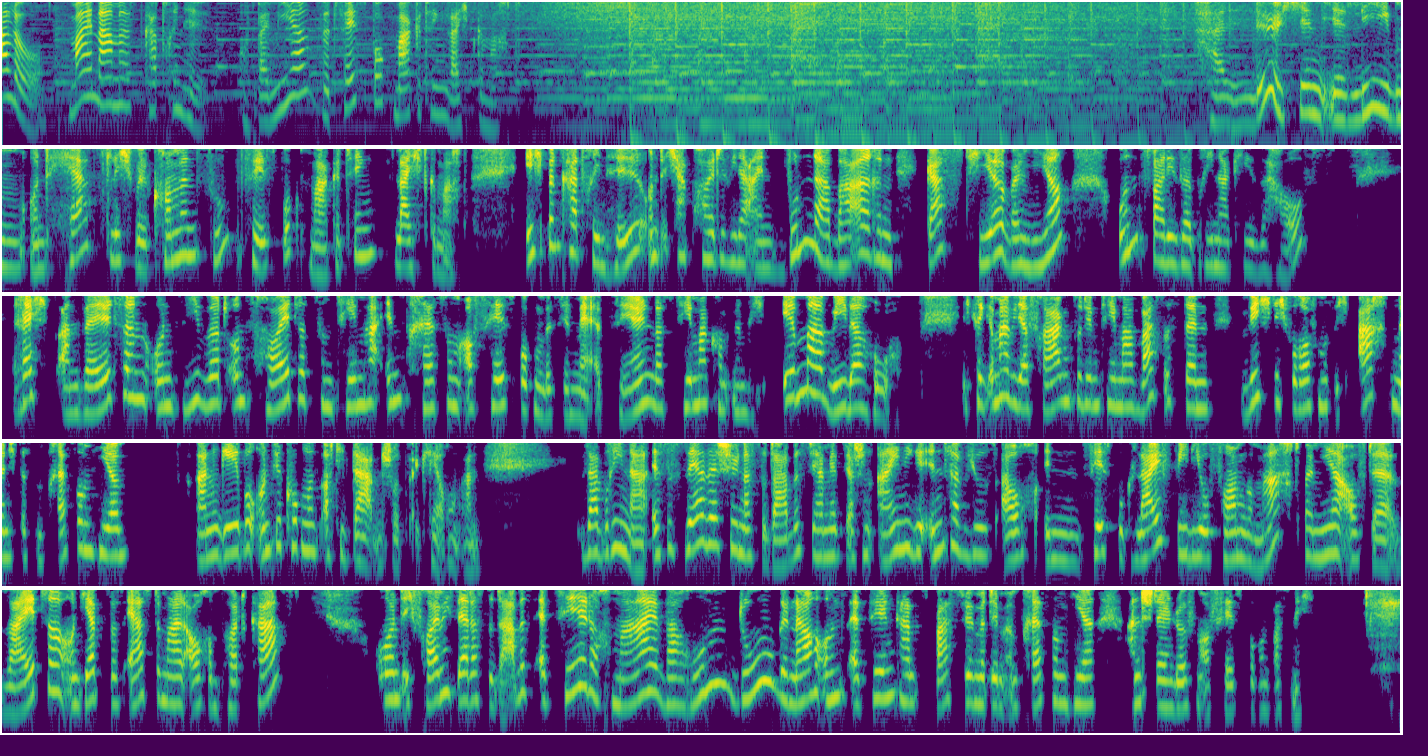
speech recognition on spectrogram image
Hallo, mein Name ist Katrin Hill und bei mir wird Facebook Marketing leicht gemacht. Hallöchen, ihr Lieben und herzlich willkommen zu Facebook Marketing leicht gemacht. Ich bin Katrin Hill und ich habe heute wieder einen wunderbaren Gast hier bei mir und zwar die Sabrina Käsehaufs. Rechtsanwältin und sie wird uns heute zum Thema Impressum auf Facebook ein bisschen mehr erzählen. Das Thema kommt nämlich immer wieder hoch. Ich kriege immer wieder Fragen zu dem Thema, was ist denn wichtig, worauf muss ich achten, wenn ich das Impressum hier angebe und wir gucken uns auch die Datenschutzerklärung an. Sabrina, es ist sehr, sehr schön, dass du da bist. Wir haben jetzt ja schon einige Interviews auch in Facebook Live-Video-Form gemacht, bei mir auf der Seite und jetzt das erste Mal auch im Podcast. Und ich freue mich sehr, dass du da bist. Erzähl doch mal, warum du genau uns erzählen kannst, was wir mit dem Impressum hier anstellen dürfen auf Facebook und was nicht.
